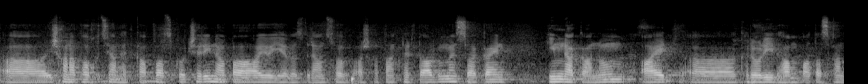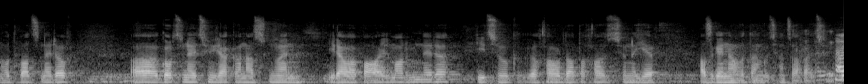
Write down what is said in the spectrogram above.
իշխանապահության հետ կապված կոչերին, ապա այո, եւս դրանցով աշխատանքներ տարվում են, սակայն հիմնականում այդ քրորի համապատասխան հոդվածներով գործունեություն իրականացնում են իրավապահ մարմինները, դիցուկ գլխավոր դատախազությունը եւ ազգային անվտանգության ծառայությունը։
